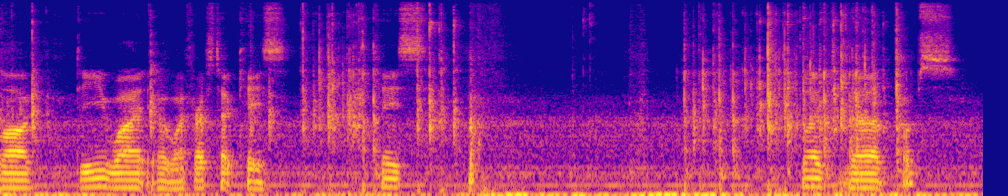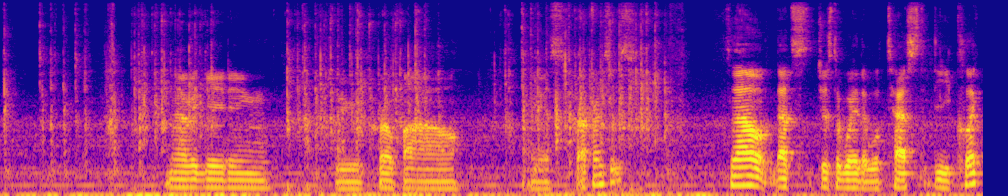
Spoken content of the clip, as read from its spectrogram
log dy oh forgot to type case. Case. Click the oops. Navigating to profile I guess preferences. So now that's just a way that we'll test the click.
